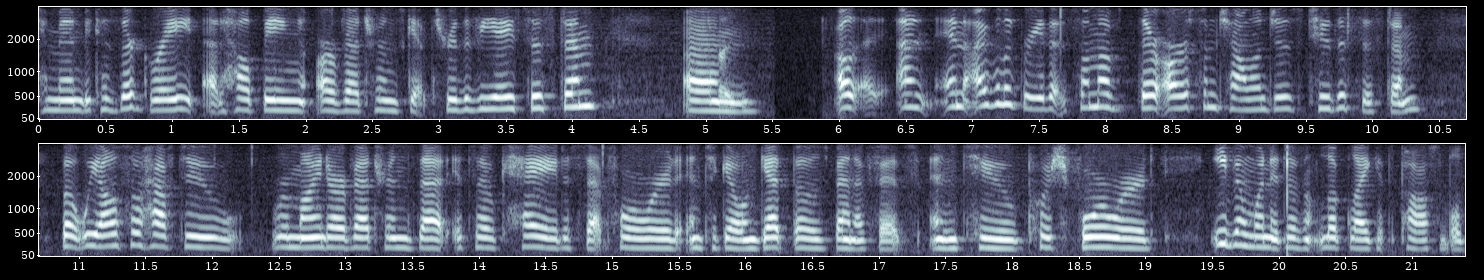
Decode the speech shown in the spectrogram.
come in because they're great at helping our veterans get through the VA system. Um, right. I'll, and and I will agree that some of there are some challenges to the system, but we also have to remind our veterans that it's okay to step forward and to go and get those benefits and to push forward even when it doesn't look like it's possible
